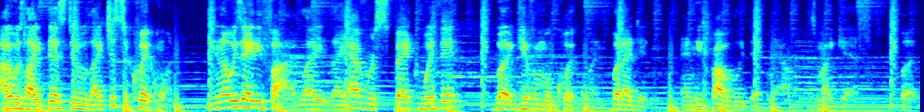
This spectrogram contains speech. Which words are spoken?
I was like, this dude, like just a quick one. You know, he's 85. Like like have respect with it, but give him a quick one. But I didn't, and he's probably dead now. Is my guess. But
